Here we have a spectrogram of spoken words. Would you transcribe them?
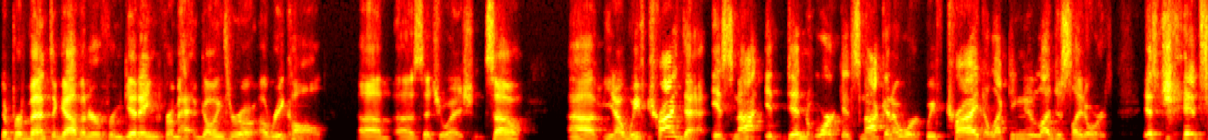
to prevent the governor from getting from ha- going through a, a recall uh, uh, situation. So, uh, you know, we've tried that. It's not. It didn't work. It's not going to work. We've tried electing new legislators. It's it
